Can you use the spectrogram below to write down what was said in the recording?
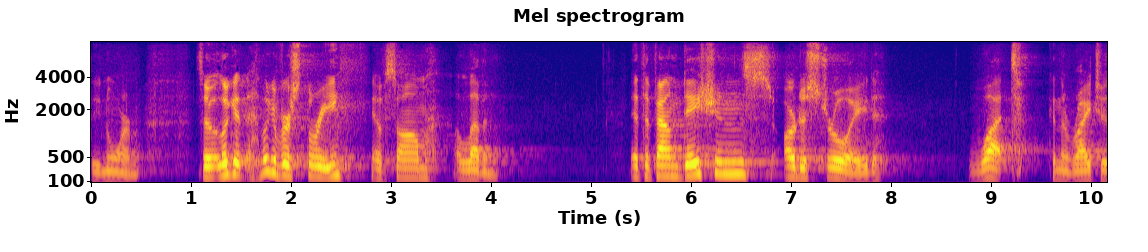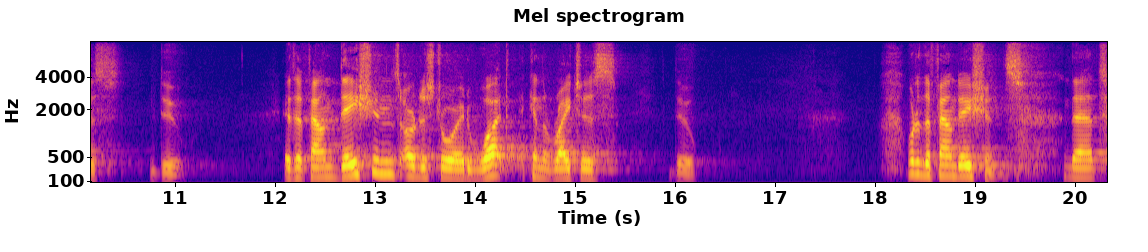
the norm. So look at, look at verse 3 of Psalm 11. If the foundations are destroyed, what can the righteous do? If the foundations are destroyed, what can the righteous do? What are the foundations that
